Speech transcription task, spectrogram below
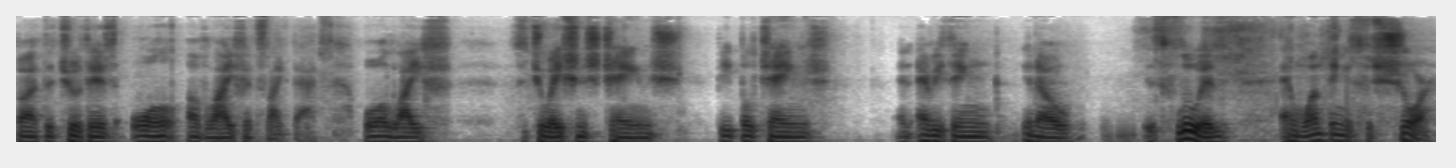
But the truth is, all of life, it's like that. All life, situations change, people change, and everything, you know, is fluid. And one thing is for sure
